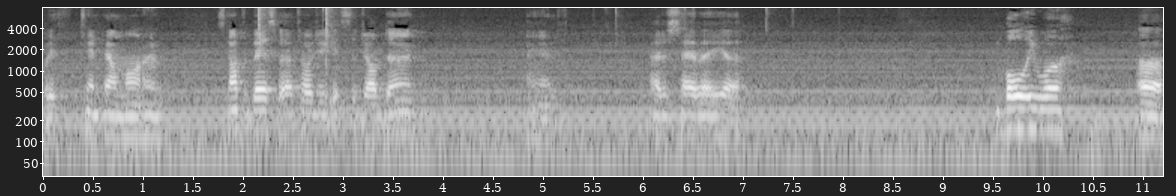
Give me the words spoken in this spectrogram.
with 10 pound mono. It's not the best, but I told you it gets the job done. And I just have a uh, uh,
